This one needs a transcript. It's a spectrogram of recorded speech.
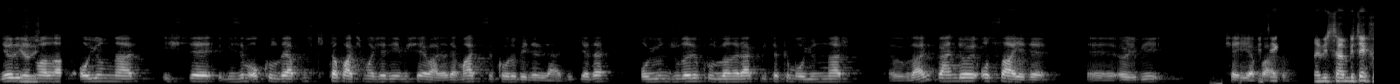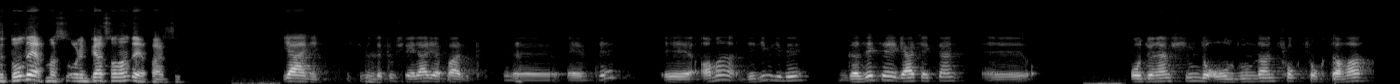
yarışmalar, Yarış. oyunlar. İşte bizim okulda yapmış kitap açmaca diye bir şey vardı. Ya da maç skoru belirlerdik ya da oyuncuları kullanarak bir takım oyunlar uygulardık. Ben de o sayede e, öyle bir şey yapardım. Bir tek, tabii sen bir tek futbol da yapmazsın. Olimpiyat falan da yaparsın. Yani işte bir takım şeyler yapardık e, evde. E, ama dediğim gibi gazete gerçekten e, o dönem şimdi olduğundan çok çok daha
